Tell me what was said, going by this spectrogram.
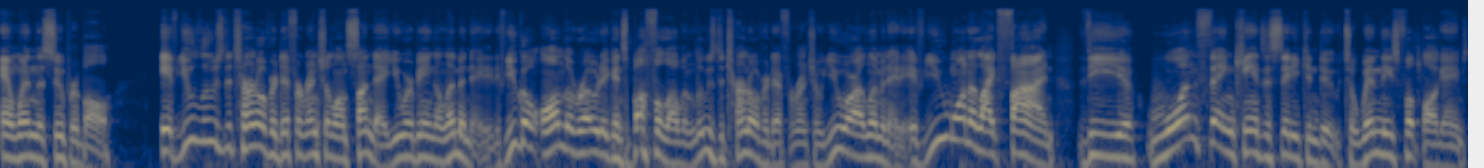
and win the Super Bowl. If you lose the turnover differential on Sunday, you are being eliminated. If you go on the road against Buffalo and lose the turnover differential, you are eliminated. If you want to like find the one thing Kansas City can do to win these football games,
